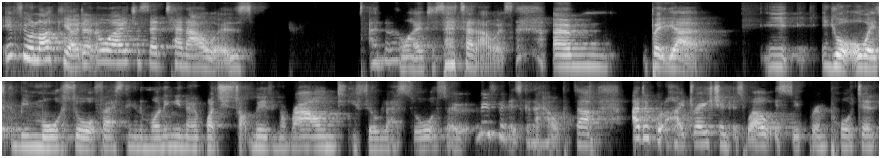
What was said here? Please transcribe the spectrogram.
if you're lucky, I don't know why I just said 10 hours. I don't know why I just said 10 hours. Um, but yeah, you, are always going to be more sore first thing in the morning. You know, once you start moving around, you feel less sore. So, movement is going to help with that. Adequate hydration as well is super important.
